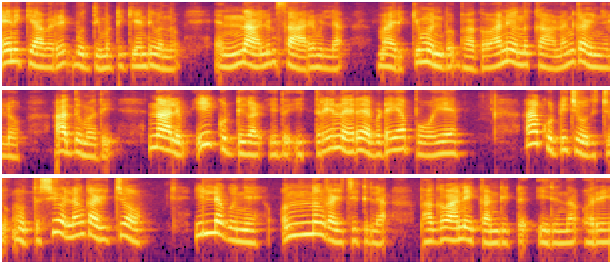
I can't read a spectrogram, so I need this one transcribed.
എനിക്ക് അവരെ ബുദ്ധിമുട്ടിക്കേണ്ടി വന്നു. എന്നാലും സാരമില്ല. മരിക്കും മുൻപ് ഭഗവാനെ ഒന്ന് കാണാൻ കഴിഞ്ഞല്ലോ. അത് മതി. എന്നാലും ഈ കുട്ടികൾ ഇത് ഇത്രയും നേരം എവിടെയാ പോയേ? ആ കുട്ടി ചോദിച്ചു മുത്തശ്ശിയോ എല്ലാം കഴിച്ചോ? ഇല്ല കുഞ്ഞെ ഒന്നും കഴിച്ചിട്ടില്ല. ഭഗവാനെ കണ്ടിട്ട് ഇരുന്ന ഒരേ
